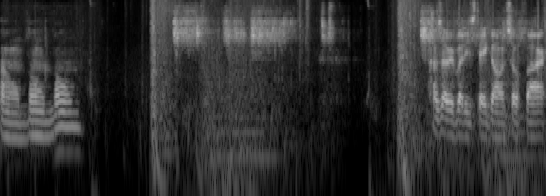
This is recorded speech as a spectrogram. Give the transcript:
boom, boom, boom. How's everybody's day going so far?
